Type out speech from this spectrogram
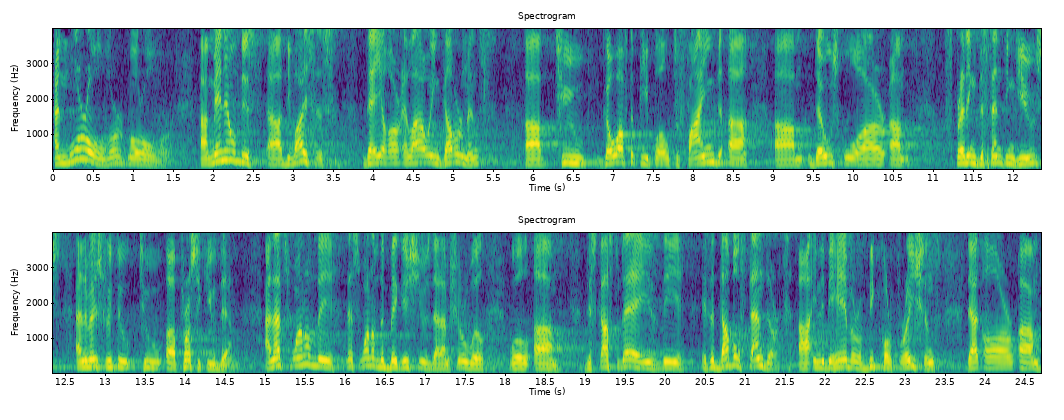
And moreover, moreover, many of these devices, they are allowing governments to go after people, to find um, those who are um, spreading dissenting views, and eventually to, to prosecute them. And that's one of the, that's one of the big issues that I'm sure we'll, we'll um, discussed today is the, is the double standard uh, in the behavior of big corporations that are um,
